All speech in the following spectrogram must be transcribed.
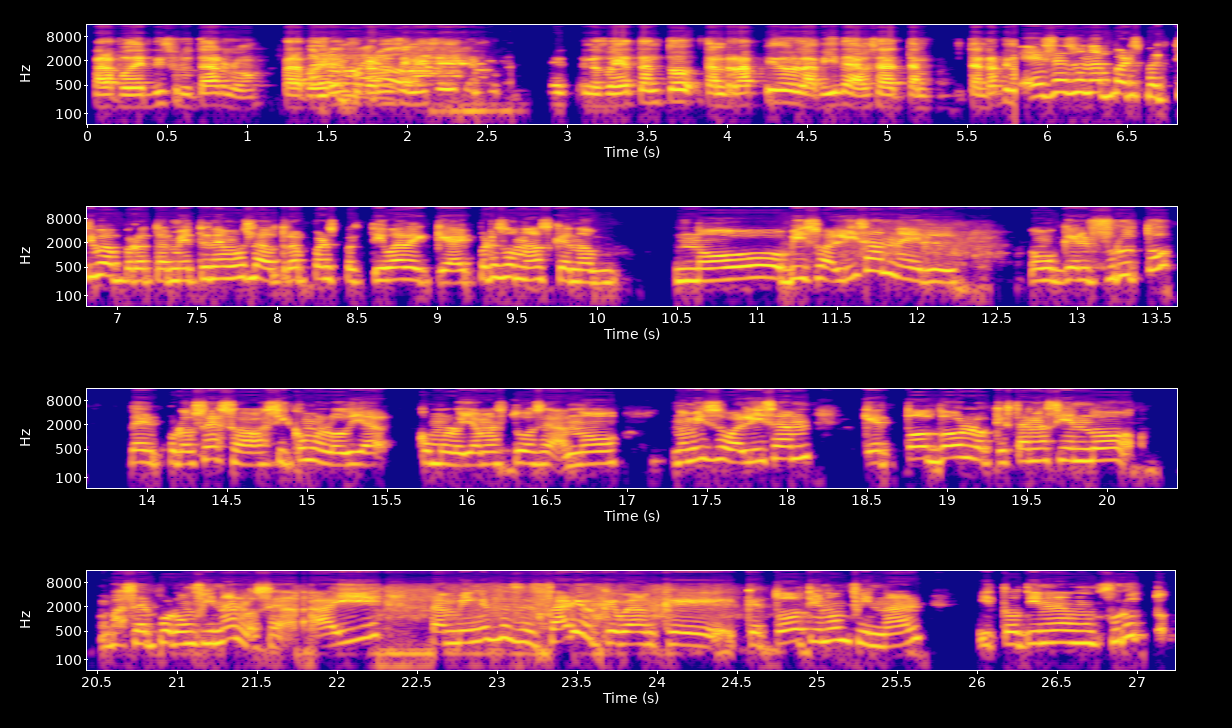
para poder disfrutarlo, para poder bueno, enfocarnos pero... en eso que nos vaya tanto, tan rápido la vida, o sea, tan, tan rápido. Esa es una perspectiva, pero también tenemos la otra perspectiva de que hay personas que no, no visualizan el, como que el fruto del proceso, así como lo, como lo llamas tú, o sea, no, no visualizan que todo lo que están haciendo va a ser por un final, o sea, ahí también es necesario que vean que, que todo tiene un final y todo tiene un fruto,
